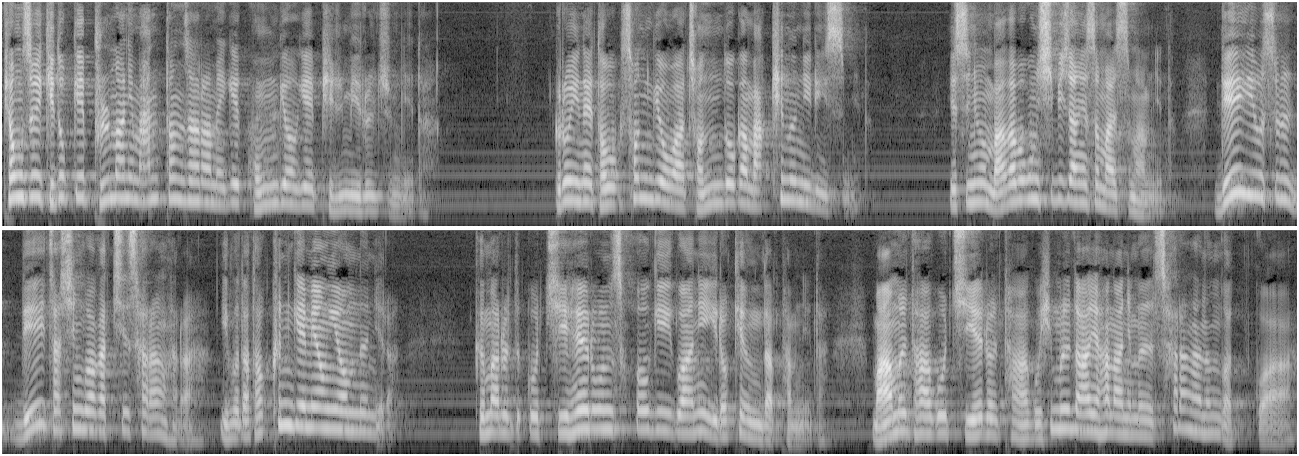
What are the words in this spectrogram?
평소에 기독교에 불만이 많던 사람에게 공격의 빌미를 줍니다. 그로 인해 더욱 선교와 전도가 막히는 일이 있습니다. 예수님은 마가복음 12장에서 말씀합니다. 내 이웃을 내 자신과 같이 사랑하라. 이보다 더 큰 계명이 없느니라. 그 말을 듣고 지혜로운 서기관이 이렇게 응답합니다. 마음을 다하고 지혜를 다하고 힘을 다하여 하나님을 사랑하는 것과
